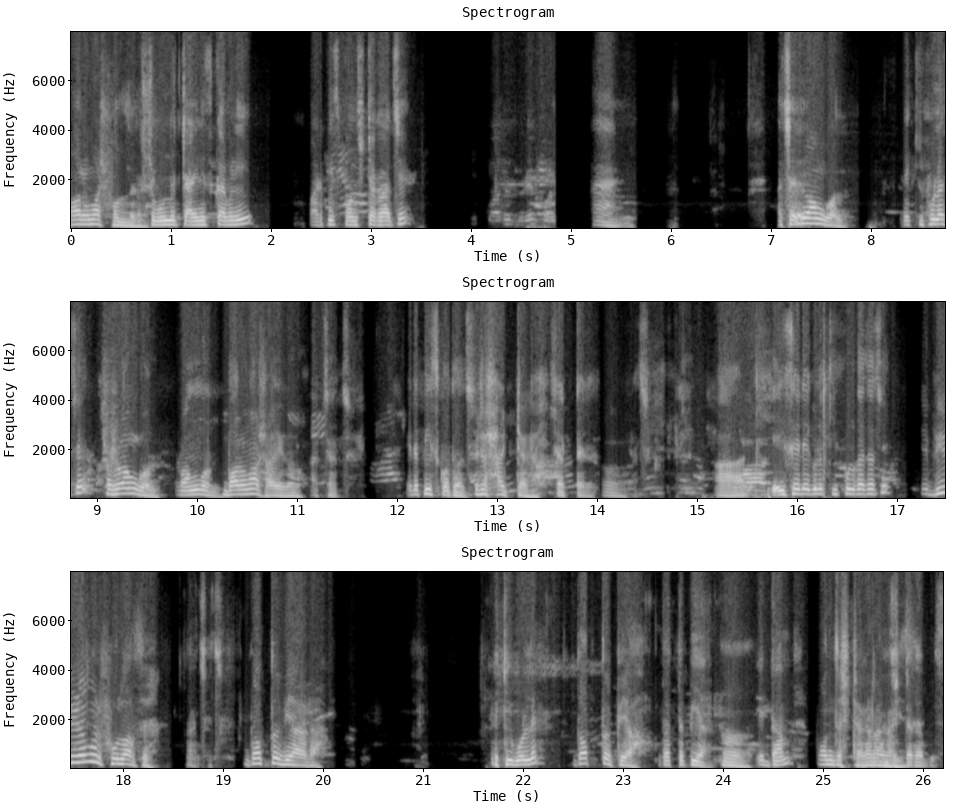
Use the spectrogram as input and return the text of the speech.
বারো মাস ফুল দেবে। বন্ধু চাইনিজ কামিনী। পার পিস পঞ্চাশ টাকা আছে। হ্যাঁ। আচ্ছা রঙ্গন। এটা কি ফুল আছে? রঙ্গন। রঙ্গন। বারো মাস হয়ে গেল। আচ্ছা আচ্ছা। এটা পিস কত আছে? এটা ষাট টাকা। ষাট টাকা। আর এই সাইডে এগুলো কি ফুল গাছ আছে? বিভিন্ন রকমের ফুল আছে। আচ্ছা আচ্ছা। দত্ত পেয়ারা এটা কি বললেন? দত্ত পেয়া। দত্ত পিয়া। এর দাম? পঞ্চাশ টাকা লাগাই টাকা পিস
